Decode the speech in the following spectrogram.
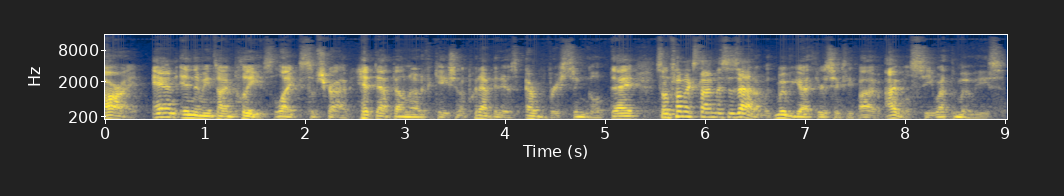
All right, and in the meantime, please like, subscribe, hit that bell notification. I put out videos every single day. So until next time, this is Adam with Movie Guy 365. I will see you at the movies.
